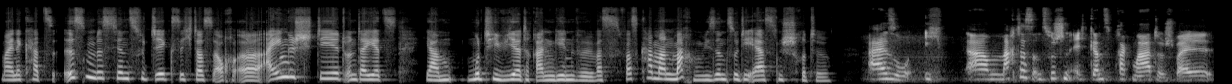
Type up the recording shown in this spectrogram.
meine Katze ist ein bisschen zu dick, sich das auch äh, eingesteht und da jetzt ja motiviert rangehen will. Was, was kann man machen? Wie sind so die ersten Schritte? Also, ich ähm, mache das inzwischen echt ganz pragmatisch, weil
